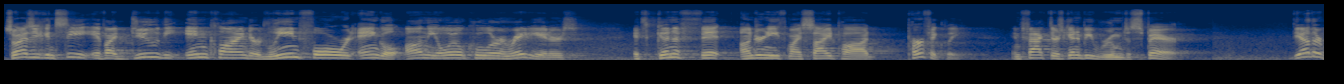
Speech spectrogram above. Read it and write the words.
So as you can see, if I do the inclined or lean forward angle on the oil cooler and radiators, it's gonna fit underneath my side pod perfectly. In fact, there's gonna be room to spare. The other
